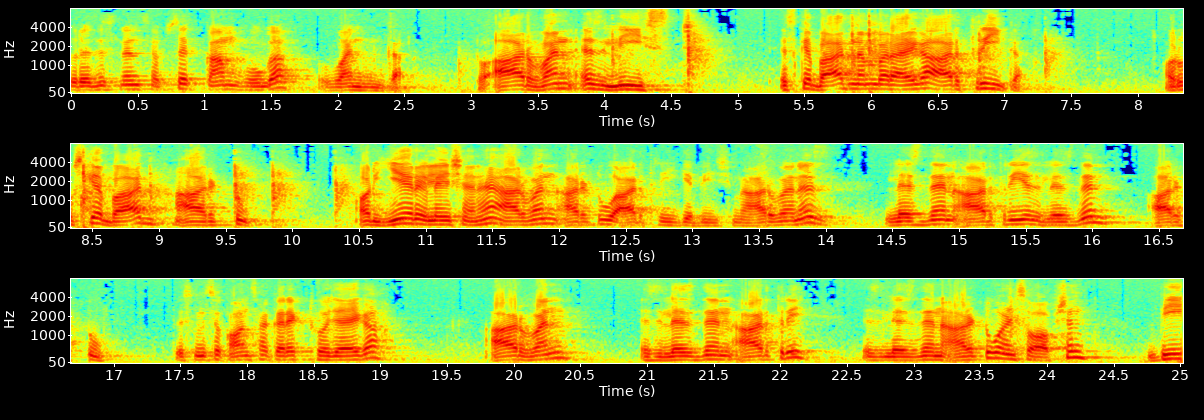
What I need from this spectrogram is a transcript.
तो रेजिस्टेंस सबसे कम होगा वन का। तो आर वन इज़ लीस्ट इसके बाद नंबर आएगा आर थ्री का। और उसके बाद आर टू और ये रिलेशन है R one R two R three के बीच में। R one is less than R three is less than R two तो इसमें से कौन सा करेक्ट हो जाएगा? R one is less than R three is less than R two and so option B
